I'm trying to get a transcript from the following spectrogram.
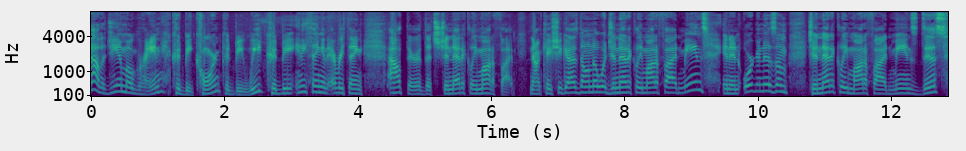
Now the GMO grain could be corn, could be wheat, could be anything and everything out there that's genetically modified. Now in case you guys don't know what genetically modified means, in an organism, genetically modified means this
